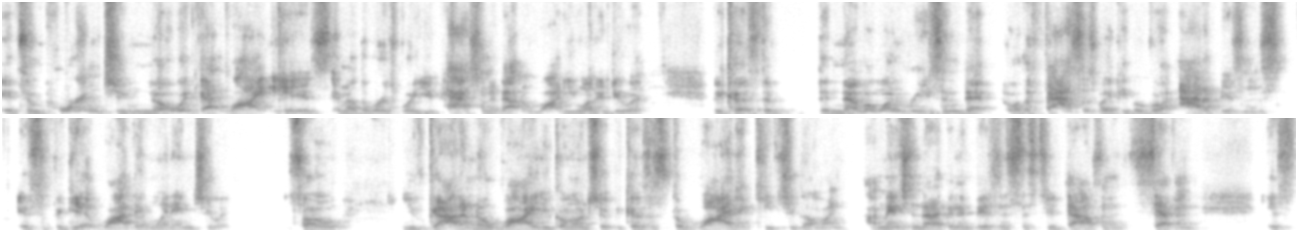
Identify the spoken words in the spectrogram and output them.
It's important to know what that why is. In other words, what are you passionate about and why do you want to do it? Because the, the number one reason that, or the fastest way people go out of business is to forget why they went into it. So you've got to know why you're going to it because it's the why that keeps you going. I mentioned that I've been in business since 2007 It's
